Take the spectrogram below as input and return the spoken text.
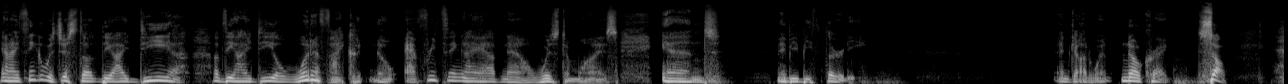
And I think it was just the, the idea of the ideal. What if I could know everything I have now, wisdom wise, and maybe be 30? And God went, No, Craig. So,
